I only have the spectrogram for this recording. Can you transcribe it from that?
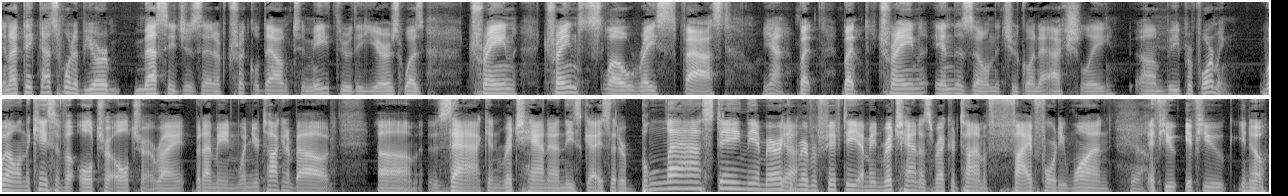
And I think that's one of your messages that have trickled down to me through the years was train train slow, race fast, Yeah. but but train in the zone that you're going to actually um, be performing. Well, in the case of an ultra ultra, right? But I mean, when you're talking about um, Zach and Rich Hanna and these guys that are blasting the American Yeah. River 50, I mean, Rich Hanna's record time of 5:41. Yeah. If you if you you know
